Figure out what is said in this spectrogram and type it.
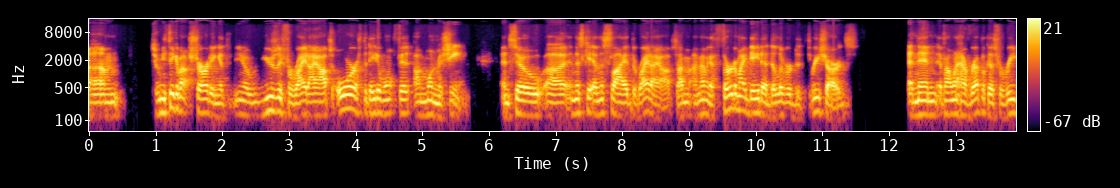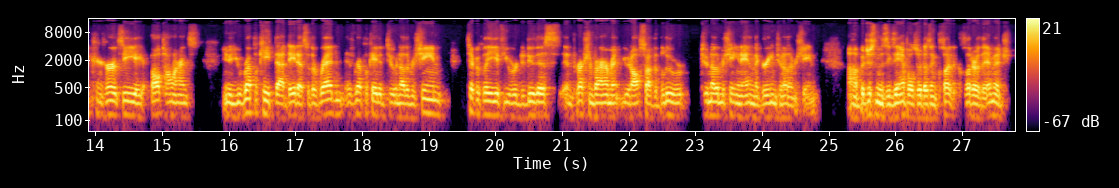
Um, so when you think about sharding, it's you know usually for write IOPS or if the data won't fit on one machine. And so uh, in this case, on this slide, the write IOPS, I'm, I'm having a third of my data delivered to three shards. And then if I want to have replicas for read concurrency, fault tolerance, you know, you replicate that data. So the red is replicated to another machine. Typically, if you were to do this in production environment, you would also have the blue to another machine and the green to another machine. Uh, but just in this example, so it doesn't clutter, clutter the image,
